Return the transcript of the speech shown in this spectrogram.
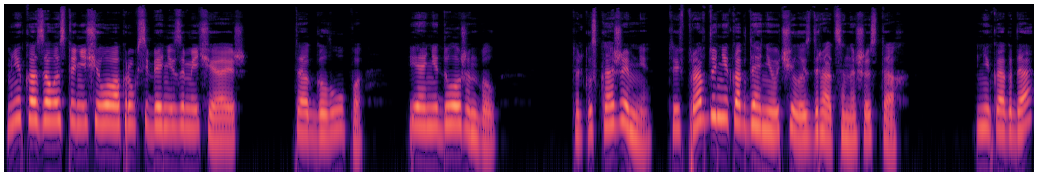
«Мне казалось, ты ничего вокруг себя не замечаешь. Так глупо. Я не должен был. Только скажи мне, ты вправду никогда не училась драться на шестах?» «Никогда?»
